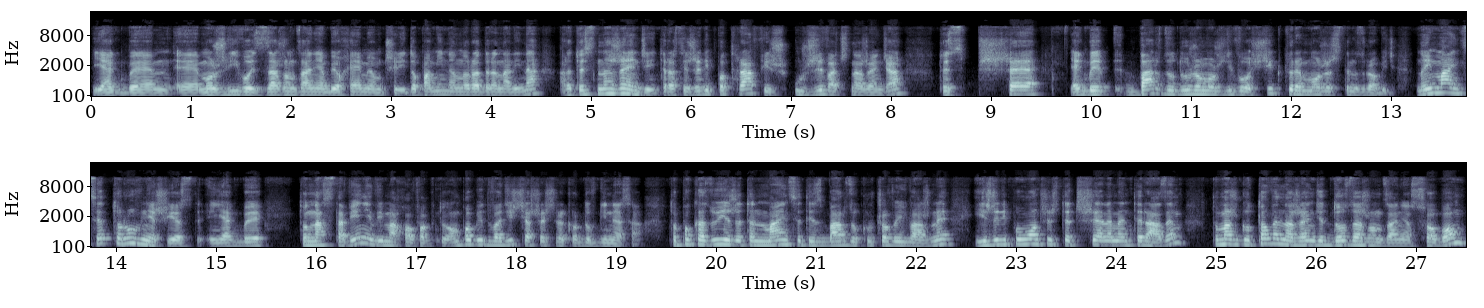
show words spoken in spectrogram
jakby e, możliwość zarządzania biochemią, czyli dopamina, noradrenalina, ale to jest narzędzie i teraz jeżeli potrafisz używać narzędzia, to jest prze, jakby bardzo dużo możliwości, które możesz z tym zrobić. No i mindset to również jest jakby to nastawienie Wima który on pobił 26 rekordów Guinnessa, to pokazuje, że ten mindset jest bardzo kluczowy i ważny. Jeżeli połączysz te trzy elementy razem, to masz gotowe narzędzie do zarządzania sobą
